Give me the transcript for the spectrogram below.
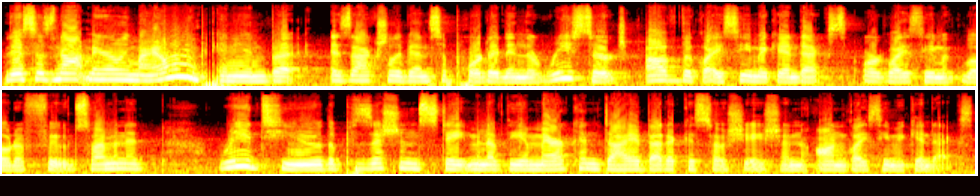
This is not merely my own opinion, but has actually been supported in the research of the glycemic index or glycemic load of food. So I'm going to read to you the position statement of the American Diabetic Association on glycemic index.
